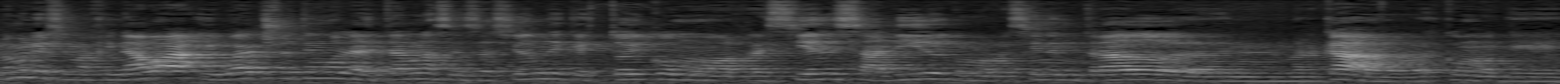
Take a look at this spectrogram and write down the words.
No, me los imaginaba. Igual yo tengo la eterna sensación de que estoy como recién salido y como recién entrado en el mercado. Es como que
